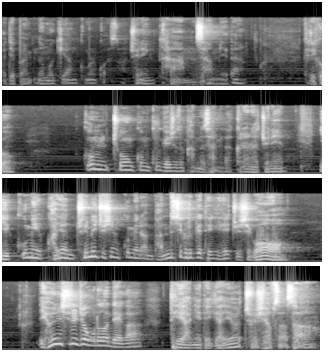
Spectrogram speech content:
어젯밤에 너무 귀한 꿈을 꿨어 주님 감사합니다. 그리고 꿈 좋은 꿈 꾸게 해주셔서 감사합니다. 그러나 주님 이 꿈이 과연 주님이 주신 꿈이란 반드시 그렇게 되게 해주시고 현실적으로도 내가 대안이 되게 하여 주시옵소서.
